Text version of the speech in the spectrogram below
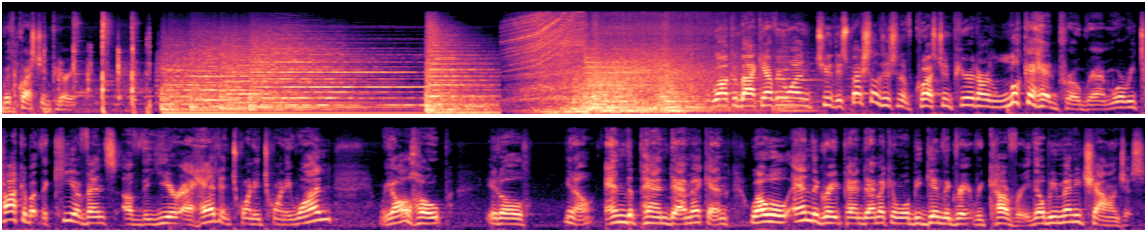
with Question Period. Welcome back, everyone, to the special edition of Question Period, our look ahead program, where we talk about the key events of the year ahead in 2021. We all hope it'll, you know, end the pandemic and, well, we'll end the great pandemic and we'll begin the great recovery. There'll be many challenges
